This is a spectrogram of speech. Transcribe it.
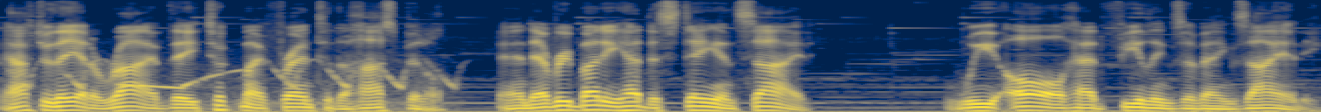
After they had arrived, they took my friend to the hospital, and everybody had to stay inside. We all had feelings of anxiety.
